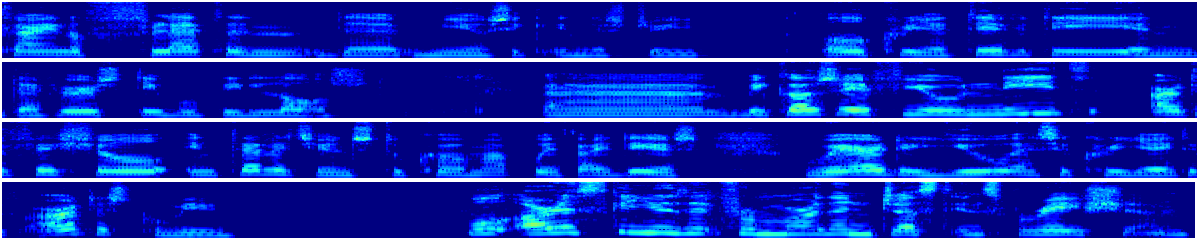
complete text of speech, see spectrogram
kind of flatten the music industry. All creativity and diversity would be lost. Um, because if you need artificial intelligence to come up with ideas, where do you as a creative artist come in? Well, artists can use it for more than just inspiration.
